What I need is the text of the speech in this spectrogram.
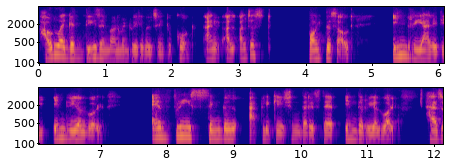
How do I get these environment variables into code? And I'll, I'll just point this out. In reality, in real world, every single application that is there in the real world has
